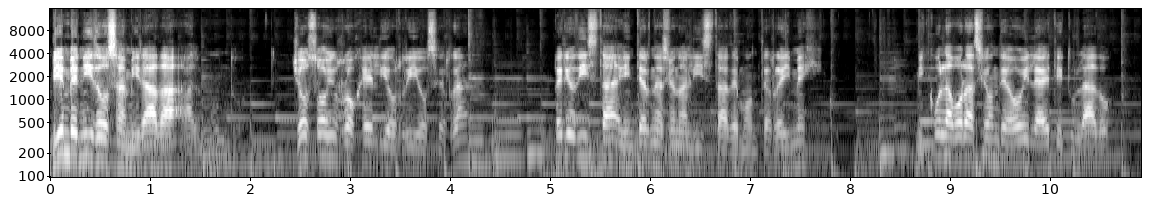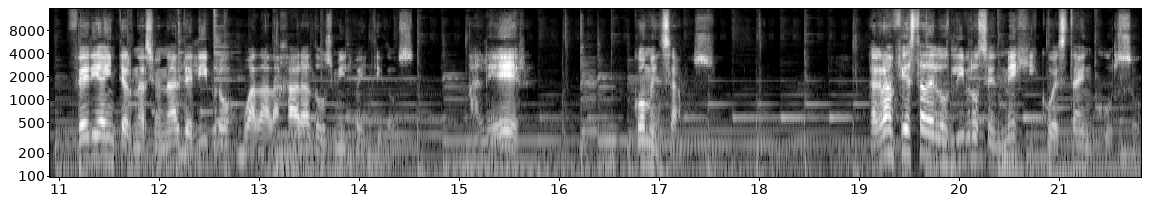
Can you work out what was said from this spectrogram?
Bienvenidos a Mirada al Mundo. Yo soy Rogelio Ríos Serrán, periodista e internacionalista de Monterrey, México. Mi colaboración de hoy la he titulado Feria Internacional del Libro Guadalajara 2022. A leer. Comenzamos. La gran fiesta de los libros en México está en curso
